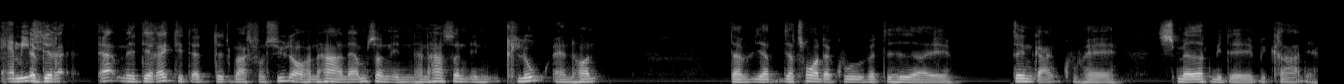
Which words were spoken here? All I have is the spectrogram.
er mit Jamen, det er, ja, men det er rigtigt, at, at Max von Sydow, han har nærmest sådan en, han har sådan en klo af en hånd, der, jeg, jeg tror, der kunne, hvad det hedder, øh, dengang kunne have smadret mit, øh, mit kranie.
